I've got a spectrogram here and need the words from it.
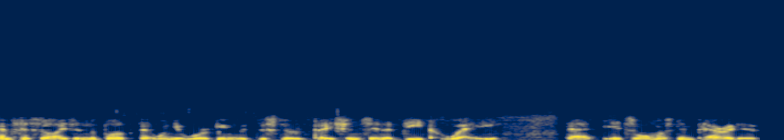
emphasize in the book that when you're working with disturbed patients in a deep way, that it's almost imperative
